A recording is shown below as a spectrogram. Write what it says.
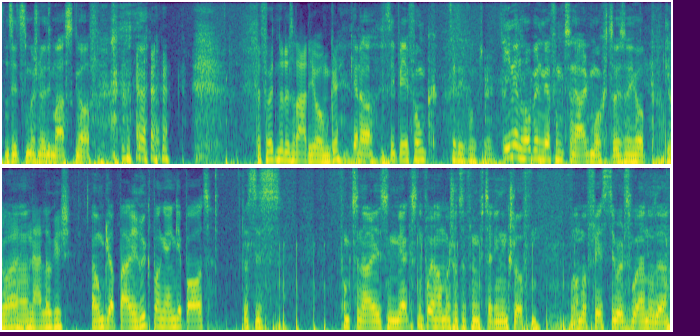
dann setzen wir schnell die Masken auf. Da fällt nur das Radio um, gell? Genau, CB-Funk. CD-Funktion. Innen habe ich ihn mehr funktional gemacht. Also ich habe Klar, äh, nein, logisch. eine umklappbare Rückbank eingebaut, dass es funktional ist. Im ärgsten Fall haben wir schon zu fünft drinnen geschlafen, wenn wir auf Festivals waren oder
